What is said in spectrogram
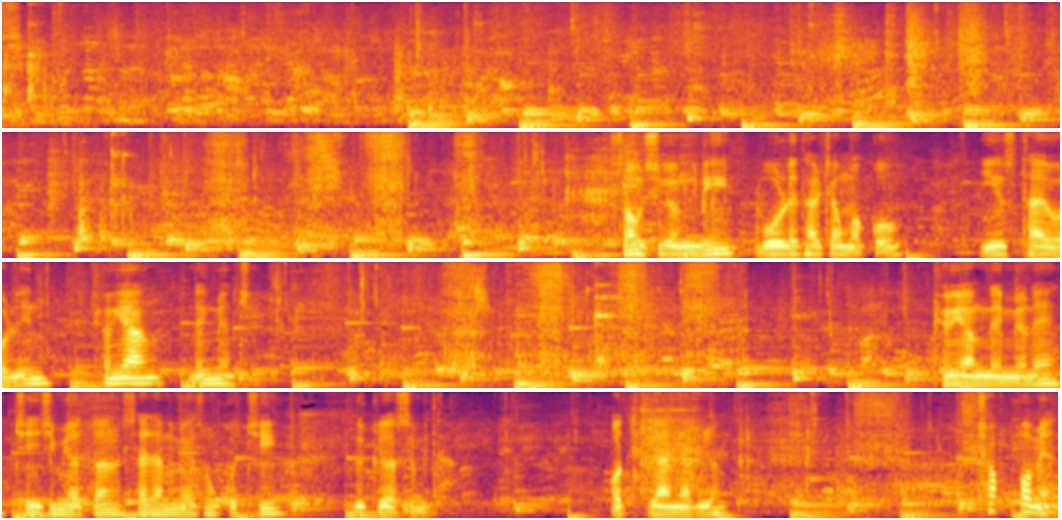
집이고. 성시경님이 몰래 달짝 먹고 인스타에 올린 평양 냉면집. 평양 냉면에 진심이었던 사장님의 손끝이 느껴졌습니다. 어떻게 하냐고요? 척 보면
